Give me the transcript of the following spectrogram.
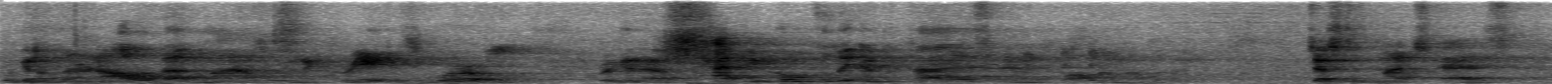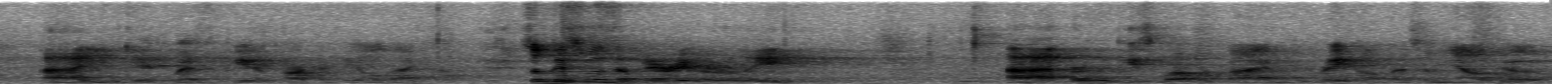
We're going to learn all about Miles. We're going to create his world. We're going to have you hopefully empathize and fall in love with him, just as much as uh, you did with Peter Parker, the old icon. So this was a very early, uh, early piece of artwork by the great Alberto Mielgo,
